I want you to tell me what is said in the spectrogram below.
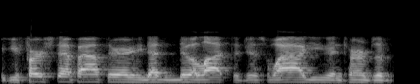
you first step out there, he doesn't do a lot to just wow you in terms of,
